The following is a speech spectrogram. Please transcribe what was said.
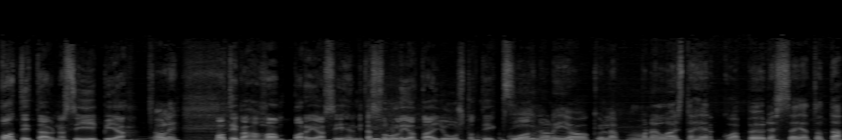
vati täynnä siipiä. Oli. Mä otin vähän hampparia siihen. Mitä sulla oli jotain juustotikkua? Siinä oli jo kyllä monenlaista herkkua pöydässä ja tota,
